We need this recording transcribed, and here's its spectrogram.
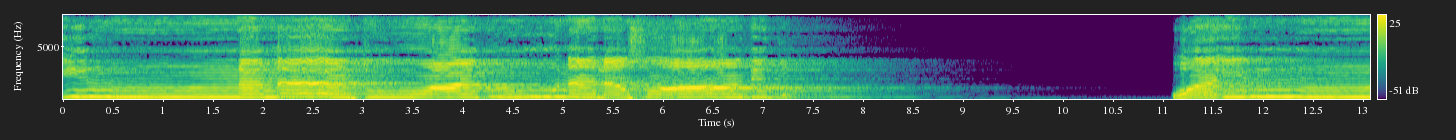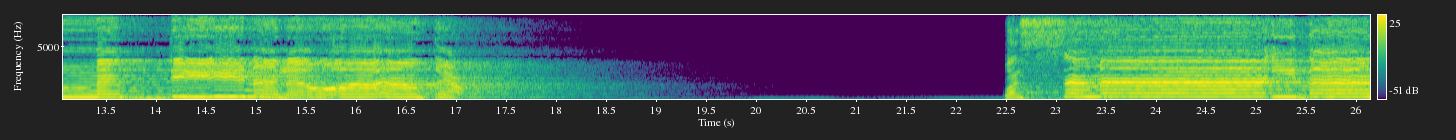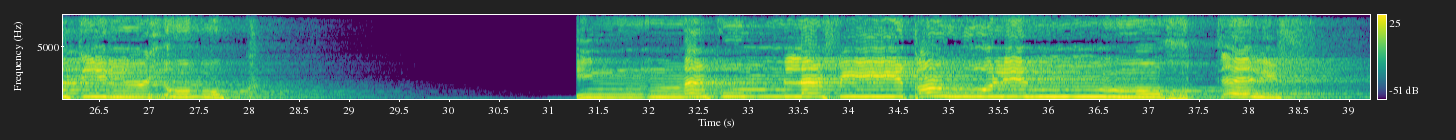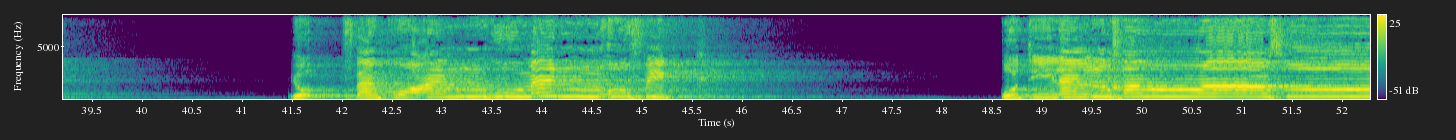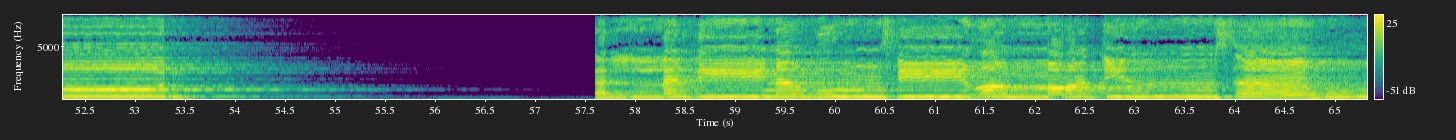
إنما توعدون لصادق. وإن والسماء ذات الحبك إنكم لفي قول مختلف يؤفك عنه من أفك قتل الخراصون الذين هم في غمرة ساهون.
